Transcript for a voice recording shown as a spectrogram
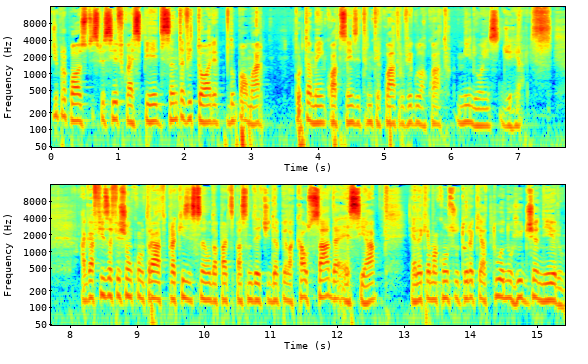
de propósito específico, a SPE de Santa Vitória do Palmar, por também 434,4 milhões de reais. A Gafisa fechou um contrato para aquisição da participação detida pela Calçada SA, ela que é uma construtora que atua no Rio de Janeiro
